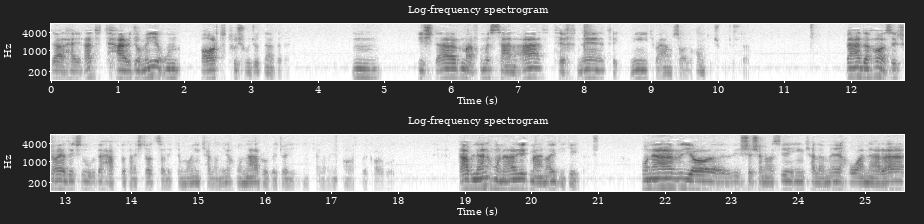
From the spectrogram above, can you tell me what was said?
در حقیقت ترجمه اون آرت توش وجود نداره. بیشتر مفهوم صنعت، تخنه، تکنیک و امثال هم توش وجود داره. بعدها یک شاید یک حدود 70 80 ساله که ما این کلمه هنر رو به جای این کلمه آرت به کار بردیم. قبلا هنر یک معنای دیگه ای داشت. هنر یا ریشه شناسی این کلمه هوانره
